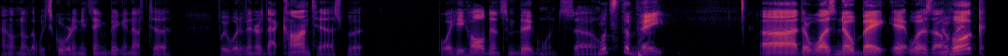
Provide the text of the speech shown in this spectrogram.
I don't know that we scored anything big enough to if we would have entered that contest, but boy, he hauled in some big ones. So What's the bait? uh, there was no bait. It was a No bait.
